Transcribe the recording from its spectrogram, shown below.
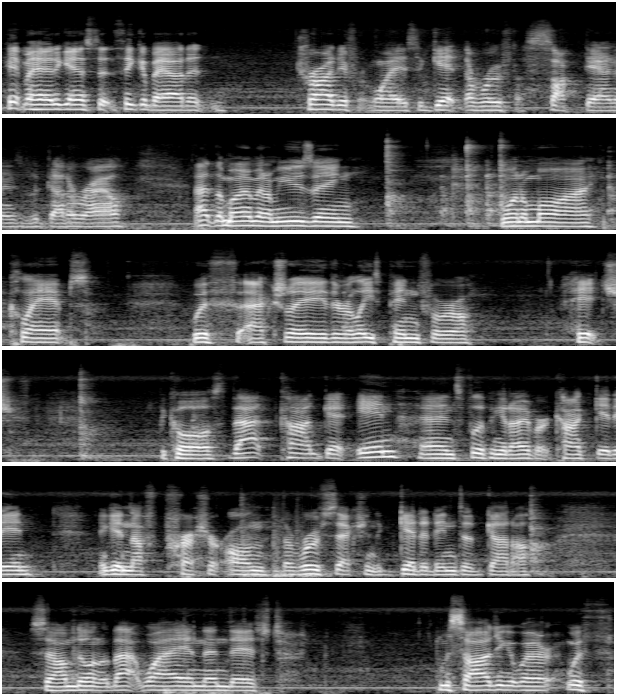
hit my head against it, think about it, try different ways to get the roof to suck down into the gutter rail. At the moment I'm using one of my clamps with actually the release pin for a hitch because that can't get in and flipping it over it can't get in and get enough pressure on the roof section to get it into the gutter so I'm doing it that way and then just massaging it where with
